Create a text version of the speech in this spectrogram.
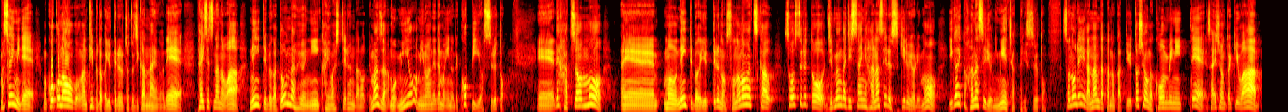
まあ、そういう意味で、まあ、ここのティップとか言ってるとちょっと時間ないので大切なのはネイティブがどんな風に会話してるんだろうってまずはもう見よう見まねでもいいのでコピーをすると。えーで発音も、えーもうネイティブが言ってるのをそのまま使う。そうすると自分が実際に話せるスキルよりも意外と話せるように見えちゃったりすると。その例が何だったのかっていうとショーンがコンビニ行って最初の時は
